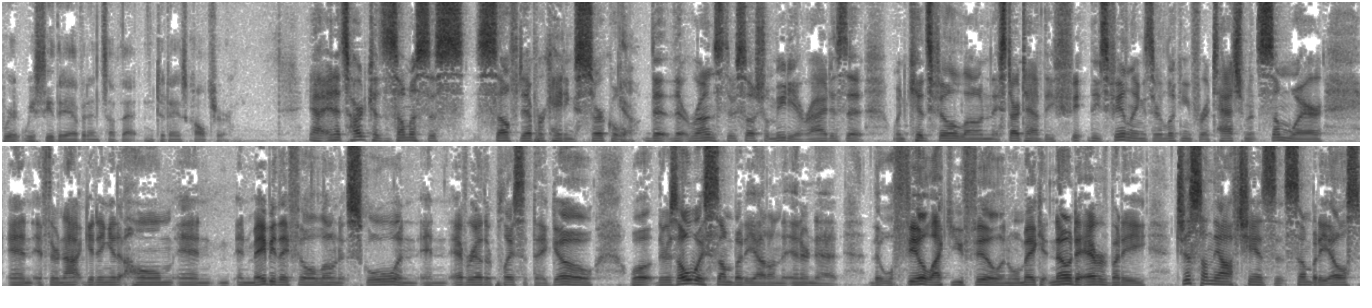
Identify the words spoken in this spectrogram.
we see the evidence of that in today's culture. Yeah, and it's hard because it's almost this self-deprecating circle yeah. that, that runs through social media, right? Is that when kids feel alone, they start to have these these feelings, they're looking for attachment somewhere, and if they're not getting it at home, and and maybe they feel alone at school and, and every other place that they go, well, there's always somebody out on the internet that will feel like you feel and will make it known to everybody, just on the off chance that somebody else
